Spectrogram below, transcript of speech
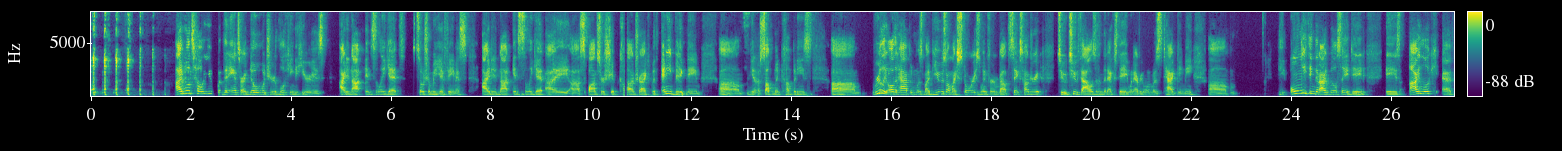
uh, I will tell you what the answer. I know what you're looking to hear is. I did not instantly get social media famous. I did not instantly get a, a sponsorship contract with any big name, um, you know, supplement companies. Um, really all that happened was my views on my stories went from about 600 to 2000 the next day when everyone was tagging me um, the only thing that i will say did is i look at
